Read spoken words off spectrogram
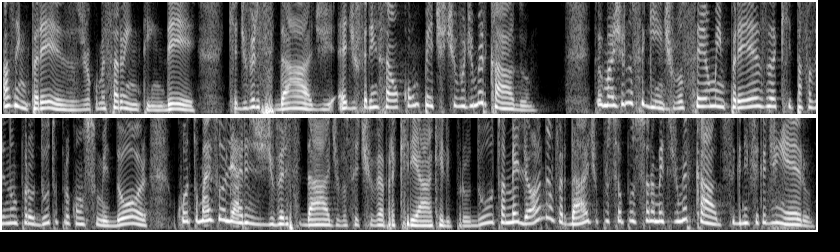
as empresas já começaram a entender que a diversidade é diferencial competitivo de mercado. Então imagina o seguinte: você é uma empresa que está fazendo um produto para o consumidor. Quanto mais olhares de diversidade você tiver para criar aquele produto, é melhor, na verdade, para o seu posicionamento de mercado. Significa dinheiro.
